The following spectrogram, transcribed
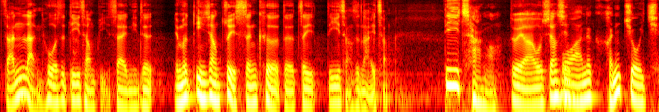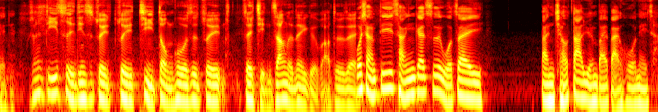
展览或者是第一场比赛，你的有没有印象最深刻的这第一场是哪一场？第一场哦，对啊，我相信哇，那个很久以前，我相信第一次一定是最最激动或者是最最紧张的那个吧，对不对？我想第一场应该是我在板桥大圆百百货那场，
